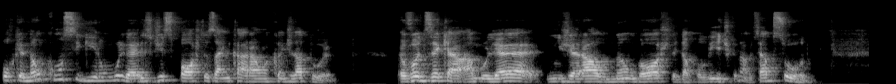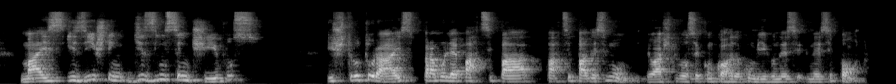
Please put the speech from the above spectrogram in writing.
porque não conseguiram mulheres dispostas a encarar uma candidatura. Eu vou dizer que a, mulher, em geral, não gosta da política? Não, isso é absurdo. Mas existem desincentivos estruturais para a mulher participar, participar desse mundo. Eu acho que você concorda comigo nesse, nesse ponto.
